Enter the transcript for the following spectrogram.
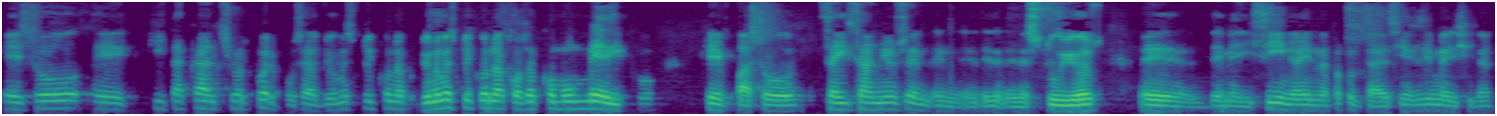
eso eh, quita calcio al cuerpo. O sea, yo, me explico yo no me explico una cosa como un médico que pasó seis años en, estudios eh, de medicina en la Facultad de Ciencias y Medicina,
